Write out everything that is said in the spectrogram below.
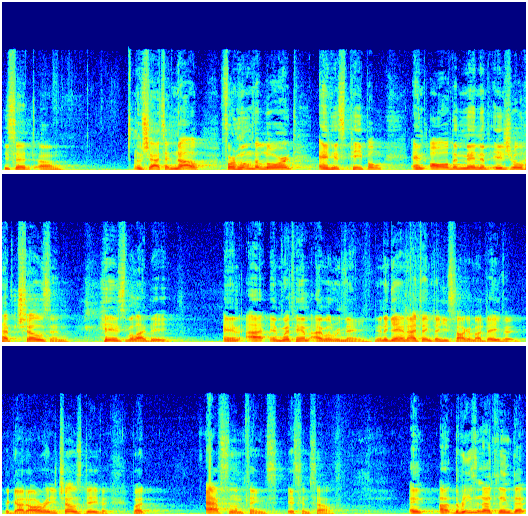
He said, um, Hushai said, No, for whom the Lord and his people and all the men of Israel have chosen, his will I be. And, I, and with him I will remain. And again, I think that he's talking about David, that God already chose David, but Absalom thinks it's himself. And uh, the reason I think that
